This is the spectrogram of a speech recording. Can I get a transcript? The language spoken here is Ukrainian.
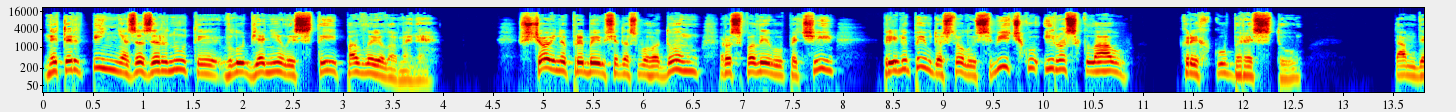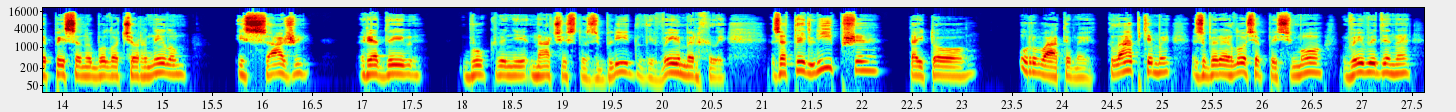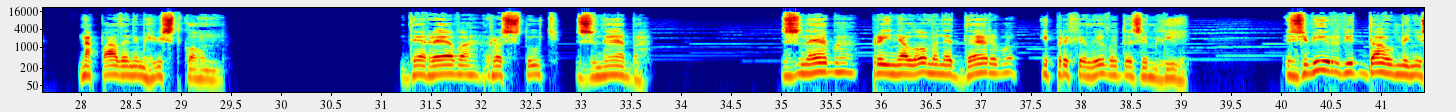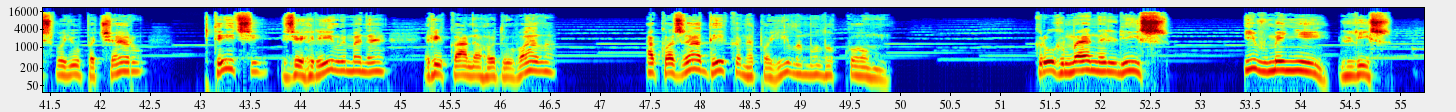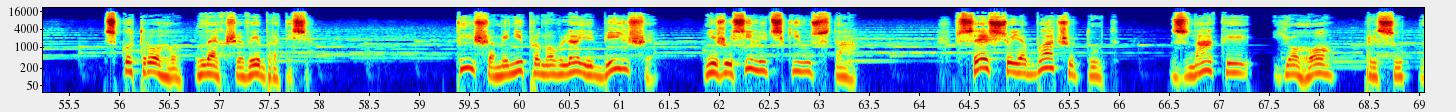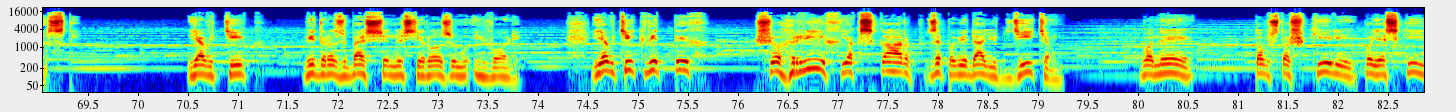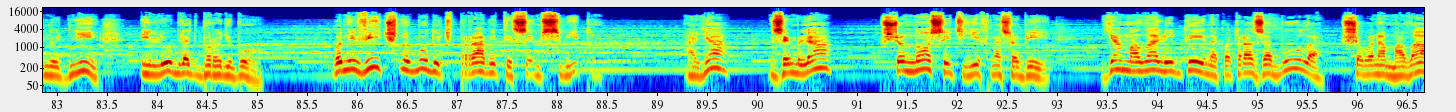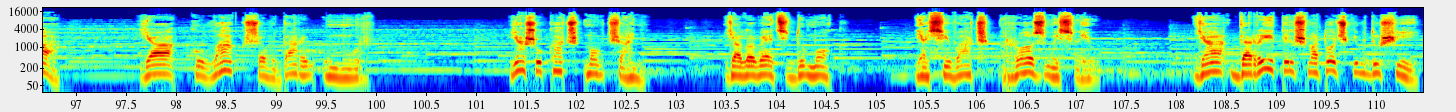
Нетерпіння зазирнути в луб'яні листи палило мене. Щойно прибився до свого дому, розпалив у печі, приліпив до столу свічку і розклав крихку бересту. Там, де писано було чорнилом, із сажі, ряди буквені начисто зблідли, вимерхли, зате ліпше, та й то урватими клаптями збереглося письмо, виведене напаленим гвістком. Дерева ростуть з неба. З неба прийняло мене дерево і прихилило до землі. Звір віддав мені свою печеру, птиці зігріли мене, ріка нагодувала, а коза дико напоїла молоком. Круг мене ліс, і в мені ліс, з котрого легше вибратися. Тиша мені промовляє більше, ніж усі людські уста. Все, що я бачу тут, знаки Його присутності. Я втік від розбещеності розуму і волі. Я втік від тих, що гріх, як скарб, заповідають дітям. Вони товстошкірі, поязкі й нудні і люблять боротьбу. Вони вічно будуть правити цим світом. А я земля, що носить їх на собі. Я мала людина, котра забула, що вона мала. Я кулак, що вдарив у мур. Я шукач мовчань, я ловець думок, я сівач розмислів, я даритель шматочків душі,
